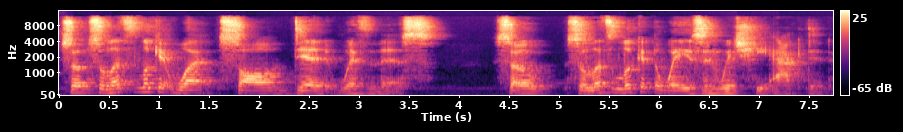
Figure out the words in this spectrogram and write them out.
So, so let's look at what Saul did with this. So, so let's look at the ways in which he acted.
